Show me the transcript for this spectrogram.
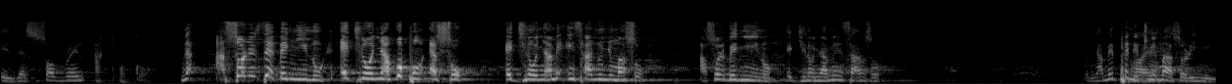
is a sovereign act of God. na asɔre sɛ ɛbɛnyin no ɛgyina onyankopɔn ɛso ɛgyina onyame nsa no nnwuma so asɔre bɛnyin no ɛgyina onyame nsa so onyame pɛ ne tumi ma asɔre nyin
